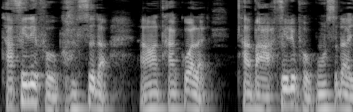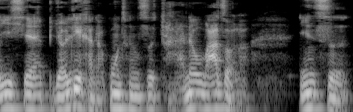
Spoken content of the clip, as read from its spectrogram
他飞利浦公司的，然后他过来，他把飞利浦公司的一些比较厉害的工程师全都挖走了，因此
